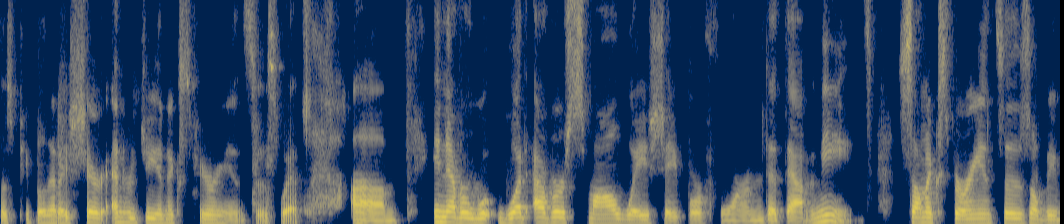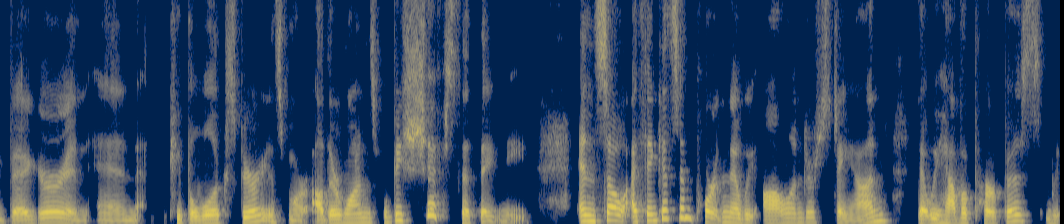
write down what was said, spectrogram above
those people that I share energy and experiences with, um, in ever whatever small way, shape, or form that that means. Some experiences will be bigger and and people will experience more. Other ones will be shifts that they need. And so I think it's important that we all understand that we have a purpose. We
